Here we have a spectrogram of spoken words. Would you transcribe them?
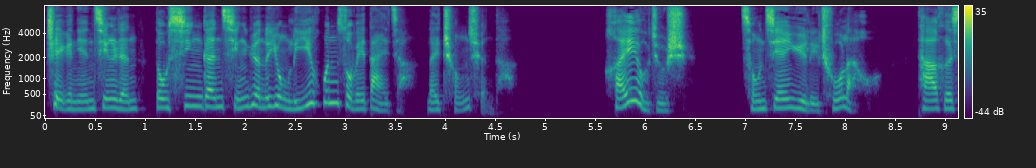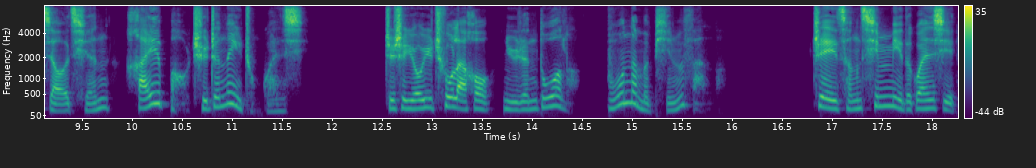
这个年轻人都心甘情愿的用离婚作为代价来成全他。还有就是，从监狱里出来后，他和小钱还保持着那种关系，只是由于出来后女人多了，不那么频繁了。这层亲密的关系，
